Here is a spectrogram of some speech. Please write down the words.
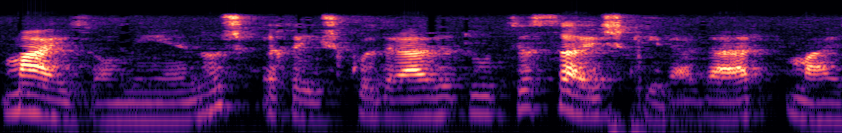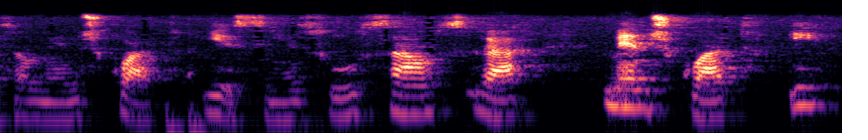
mais ou menos a raiz quadrada do 16, que irá dar mais ou menos 4. E assim a solução será menos 4 e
